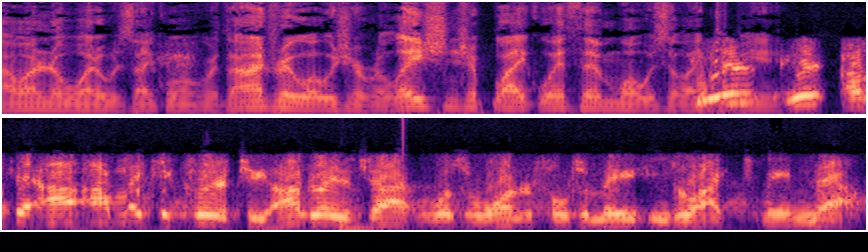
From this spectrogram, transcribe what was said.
I want to know what it was like working with Andre. What was your relationship like with him? What was it like here, to be? Here, okay, I'll, I'll make it clear to you. Andre the Giant was wonderful to me. He liked me. Now,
